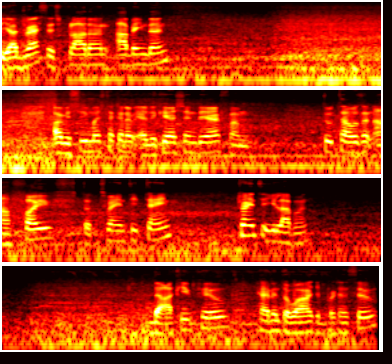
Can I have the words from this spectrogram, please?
The address is Flodden, Abingdon. I received my secondary education there from 2005 to 2010, 2011. Dalkeith Hill, heading towards Brittons Hill.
